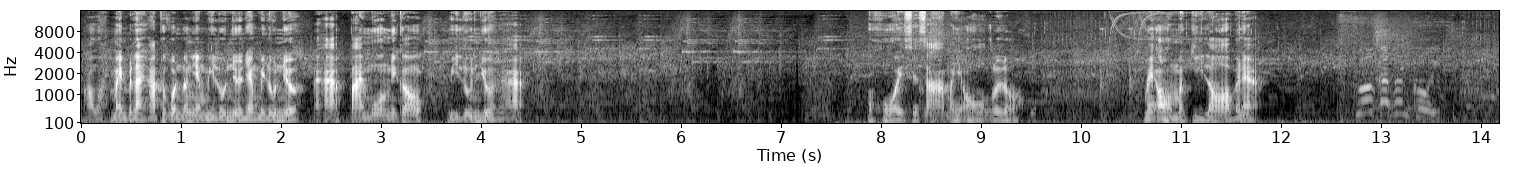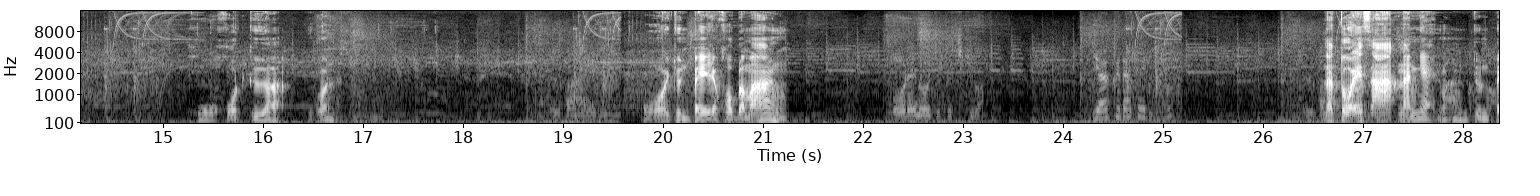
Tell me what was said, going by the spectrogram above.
เอาวะไม่เป็นไรครับ ทุกคนต้องยังมีลุ้นอยู่ยังมีลุ้นอยู่นะฮะป้ายม่วงนี่ก็มีลุ้นอยู่นะฮะโอ้โห SSR ไม่ออกเลยเหรอ ไม่ออกมากี่รอบอะเนี่ยโหโคตรเกลือทุกคน โอ้ยจุนเปจะครบแล้วมั้งแล้วตัว SR นั่นไงจุนเป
